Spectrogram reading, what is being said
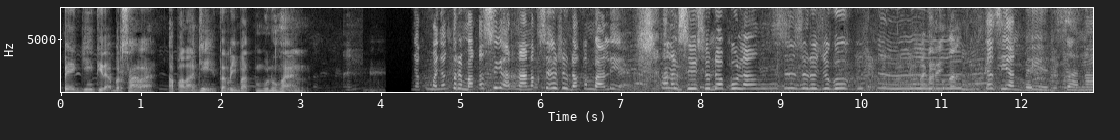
Peggy tidak bersalah, apalagi terlibat pembunuhan. Banyak, banyak terima kasih karena anak saya sudah kembali. Anak saya sudah pulang, sudah cukup. Kasihan Peggy di sana,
